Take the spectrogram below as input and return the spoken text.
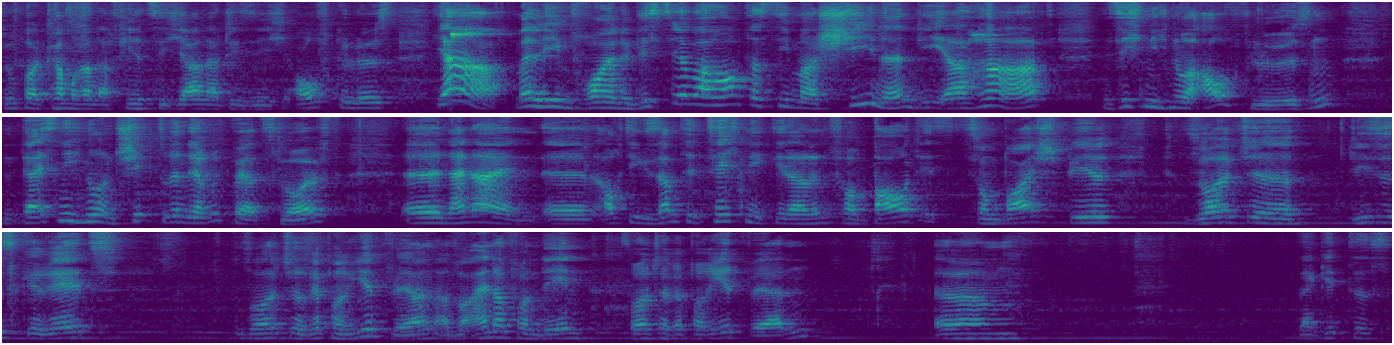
Superkamera nach 40 Jahren hat die sich aufgelöst. Ja, meine lieben Freunde, wisst ihr überhaupt, dass die Maschinen, die ihr habt, sich nicht nur auflösen, da ist nicht nur ein Chip drin, der rückwärts läuft, äh, nein, nein, äh, auch die gesamte Technik, die darin verbaut ist. Zum Beispiel sollte dieses Gerät sollte repariert werden, also einer von denen sollte repariert werden. Ähm, da gibt es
